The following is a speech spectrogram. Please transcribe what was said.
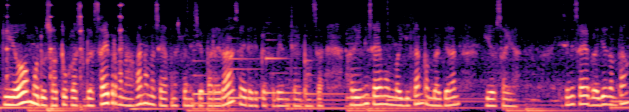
Geo, modul 1 kelas 11 saya perkenalkan nama saya Agnes Panesia Parera, saya dari PKBM Cahaya Bangsa. Hari ini saya membagikan pembelajaran Geo saya. Di sini saya belajar tentang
